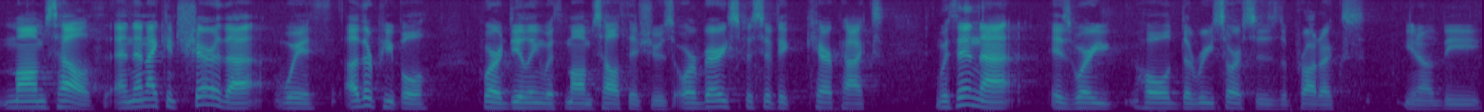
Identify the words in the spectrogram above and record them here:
mom's health. And then I can share that with other people who are dealing with mom's health issues or very specific care packs. Within that is where you hold the resources, the products, you know, the,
